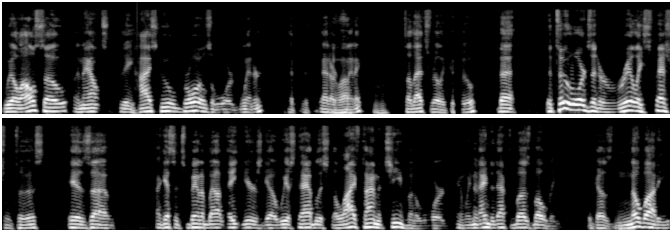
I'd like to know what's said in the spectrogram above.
We'll also announce the high school Broyles Award winner at, the, at our oh, wow. clinic. Mm-hmm. So that's really cool. The the two awards that are really special to us is uh, I guess it's been about eight years ago. We established a lifetime achievement award and we named it after Buzz Bolding because nobody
